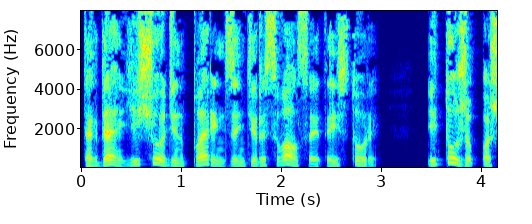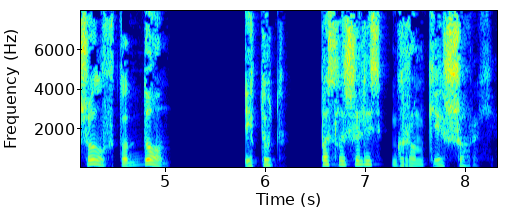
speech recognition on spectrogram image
Тогда еще один парень заинтересовался этой историей и тоже пошел в тот дом. И тут послышались громкие шорохи.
